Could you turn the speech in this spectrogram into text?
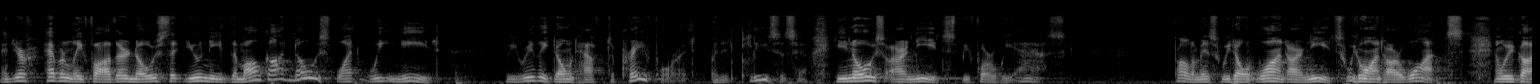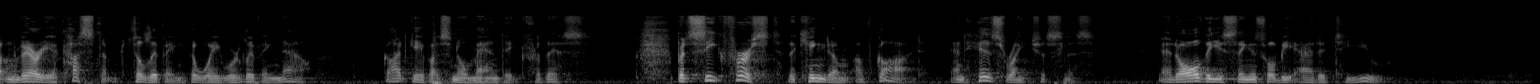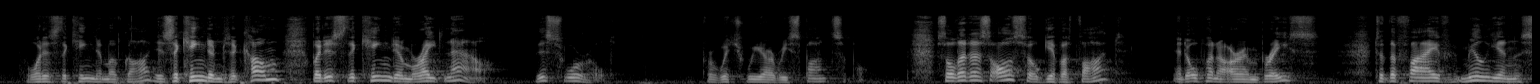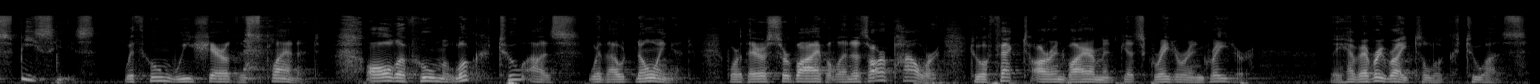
And your Heavenly Father knows that you need them all. God knows what we need. We really don't have to pray for it, but it pleases Him. He knows our needs before we ask. Problem is, we don't want our needs, we want our wants. And we've gotten very accustomed to living the way we're living now. God gave us no mandate for this. But seek first the kingdom of God and his righteousness, and all these things will be added to you. What is the kingdom of God? It's the kingdom to come, but it's the kingdom right now, this world, for which we are responsible. So let us also give a thought and open our embrace to the five million species with whom we share this planet, all of whom look to us without knowing it for their survival. And as our power to affect our environment gets greater and greater, they have every right to look to us.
